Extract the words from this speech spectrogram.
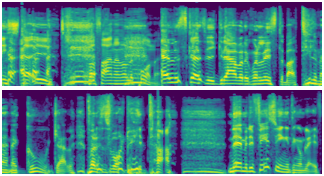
nysta ut vad fan han håller på med. älskar att vi grävande journalister bara, till och med med Google var det svårt att hitta. Nej men det finns ju ingenting om Leif.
